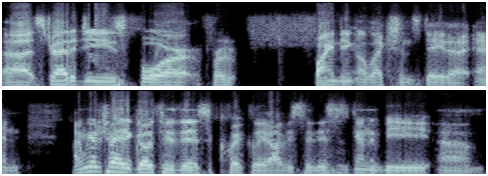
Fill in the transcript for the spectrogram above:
uh, strategies for for finding elections data. And I'm going to try to go through this quickly. Obviously, this is going to be um,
